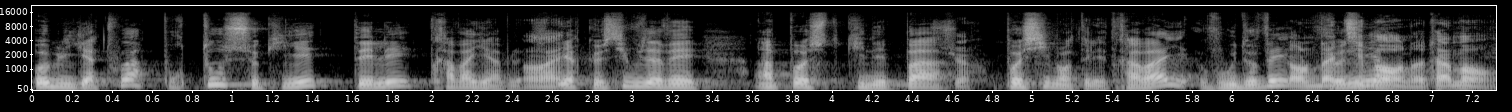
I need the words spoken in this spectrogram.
obligatoire pour tout ce qui est télétravaillable. C'est-à-dire que si vous avez un poste qui n'est pas possible en télétravail, vous devez. Dans le bâtiment, notamment.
